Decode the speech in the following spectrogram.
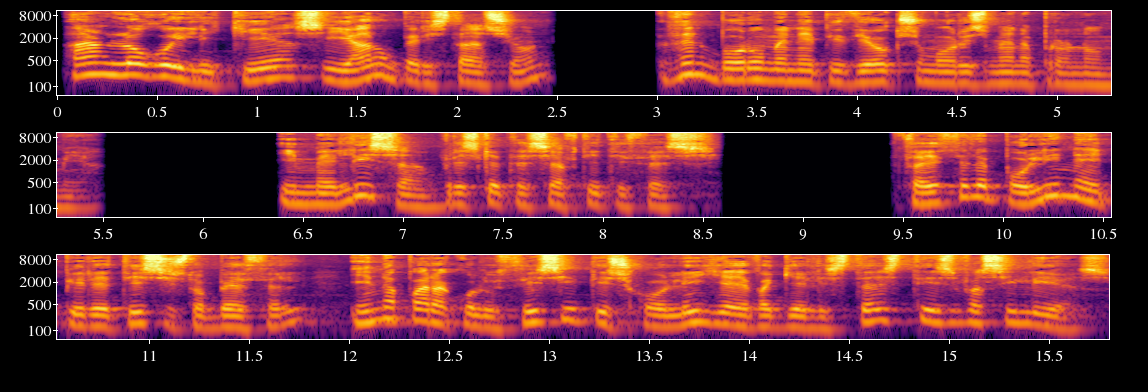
αν λόγω ηλικίας ή άλλων περιστάσεων δεν μπορούμε να επιδιώξουμε ορισμένα προνόμια. Η Μελίσσα βρίσκεται σε αυτή τη θέση. Θα ήθελε πολύ να υπηρετήσει στον Μπέθελ ή να παρακολουθήσει τη σχολή για Ευαγγελιστές της Βασιλείας.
